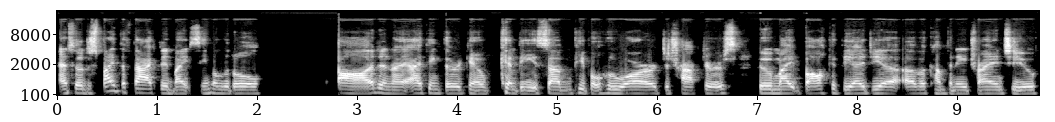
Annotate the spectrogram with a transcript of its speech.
And so, despite the fact it might seem a little odd and I, I, think there you know, can be some people who are detractors who might balk at the idea of a company trying to you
